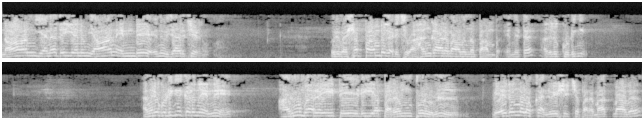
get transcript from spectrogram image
നാൻ എനതയ്യനും ഞാൻ എന്റെ എന്ന് വിചാരിച്ചിരുന്നു. ഒരു വിഷപ്പാമ്പ് കടിച്ചു അഹങ്കാരമാവുന്ന പാമ്പ്. എന്നിട്ട് അതിൽ കുടുങ്ങി. അങ്ങനെ കുടുങ്ങിക്കിടന്ന് എന്നെ അരുമറൈ തേടിയ പരമ്പൊരുൾ വേദങ്ങളൊക്കെ അന്വേഷിച്ച പരമാത്മാവ്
